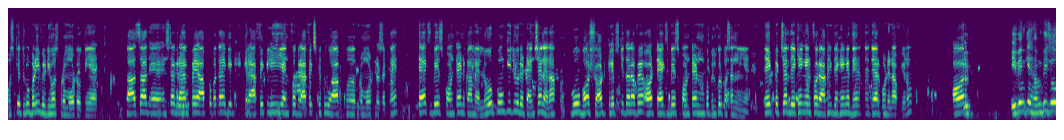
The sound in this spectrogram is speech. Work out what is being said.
उसके थ्रू बड़ी वीडियोस प्रमोट होती हैं। साथ साथ इंस्टाग्राम पे आपको पता है कि ग्राफिकली या इन्फोग्राफिक्स के थ्रू आप प्रमोट कर सकते हैं। टैक्स बेस्ड कंटेंट कम है। लोगों की जो रिटेंशन है ना वो बहुत शॉर्ट क्लिप्स की तरफ़ है और टैक्स बेस्ड कंटेंट उनको बिल्कुल पसंद नहीं है। एक पिक्चर देखेंगे इन्फोग्राफिक देखेंगे they are good enough you know और इवन के हम भी जो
